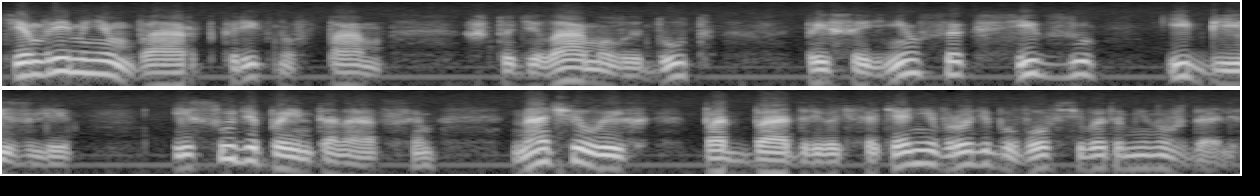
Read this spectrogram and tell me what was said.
Тем временем Барт, крикнув Пам, что дела, мол, идут, присоединился к Сидзу и Бизли, и, судя по интонациям, начал их подбадривать, хотя они вроде бы вовсе в этом не нуждались.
